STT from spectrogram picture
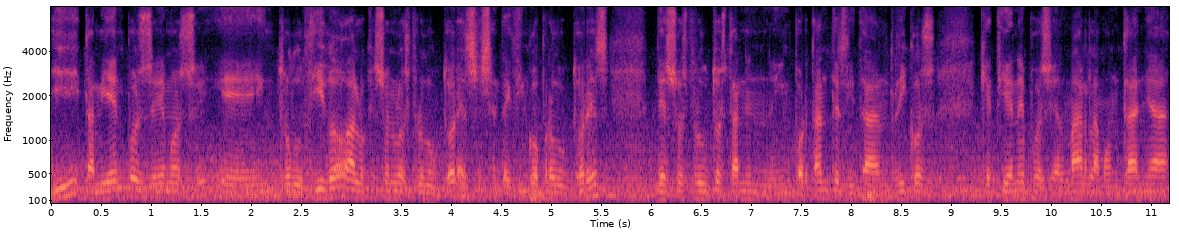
y también pues hemos introducido a lo que son los productores, 65 productores de esos productos tan importantes y tan ricos que tiene pues el mar, la montaña, montaña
